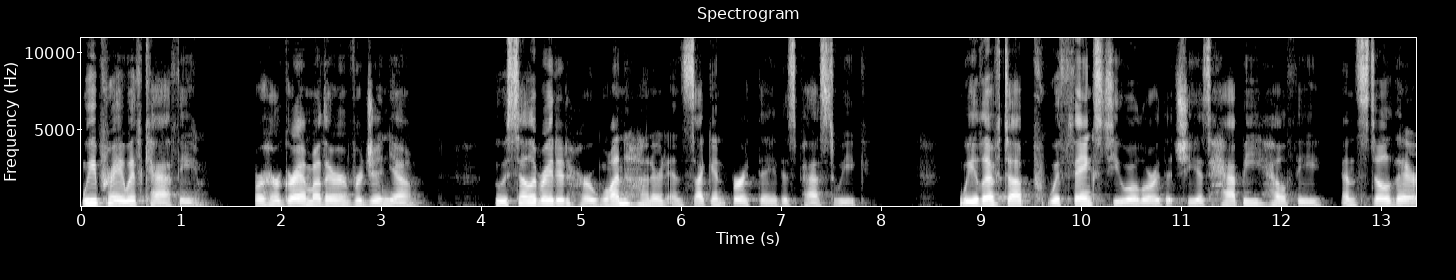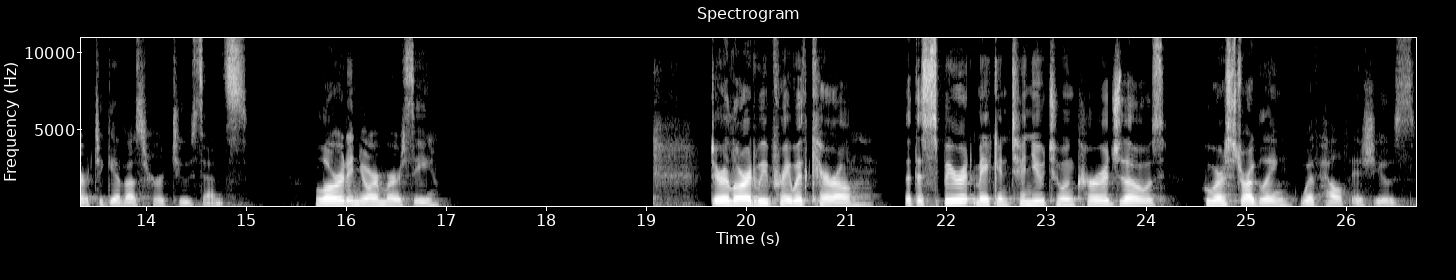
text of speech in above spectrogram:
we pray with Kathy for her grandmother, Virginia, who celebrated her 102nd birthday this past week. We lift up with thanks to you, O Lord, that she is happy, healthy, and still there to give us her two cents. Lord, in your mercy. Dear Lord, we pray with Carol that the Spirit may continue to encourage those who are struggling with health issues.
